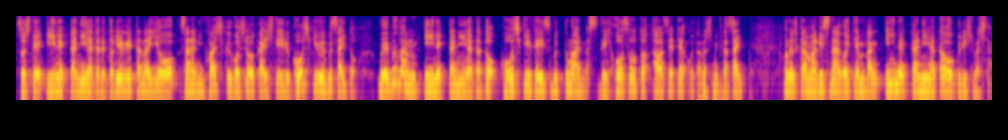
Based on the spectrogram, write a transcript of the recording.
そしていいねっか新潟で取り上げた内容をさらに詳しくご紹介している公式ウェブサイト、ウェブ版いいねっか新潟と公式 Facebook もあります。ぜひ放送と合わせてお楽しみください。この時間はリスナーご意見番いいねっか新潟をお送りしました。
